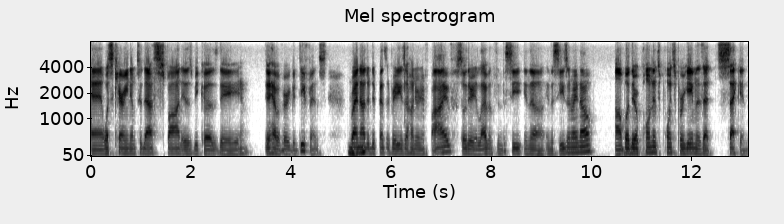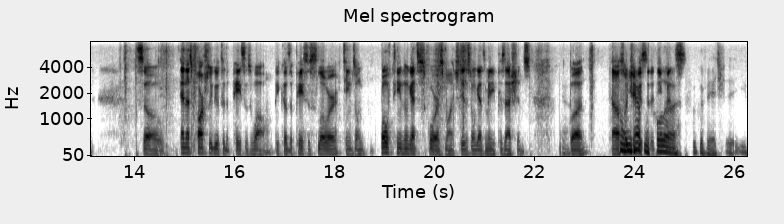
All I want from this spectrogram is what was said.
and what's carrying them to that spot is because they they have a very good defense. Right now, Mhm. their defensive rating is 105, so they're 11th in the se- in the in the season right now. Uh, but their opponent's points per game is at second. So, and that's partially due to the pace as well, because the pace is slower. Teams don't both teams don't get to score as much. They just don't get as many possessions. Yeah. But that Well, also when you have attributes to the Nikola defense. Vucevic, uh, you,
